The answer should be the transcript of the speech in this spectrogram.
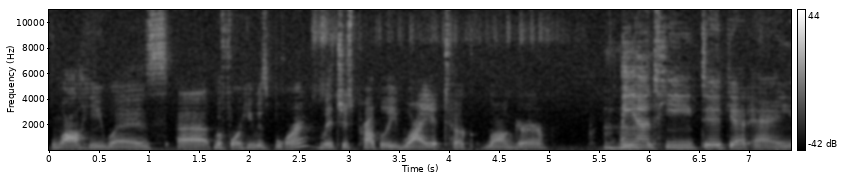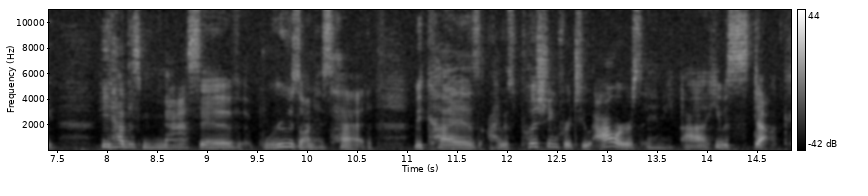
while he was uh, before he was born, which is probably why it took longer. Mm-hmm. And he did get a he had this massive bruise on his head because I was pushing for two hours and uh, he was stuck.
